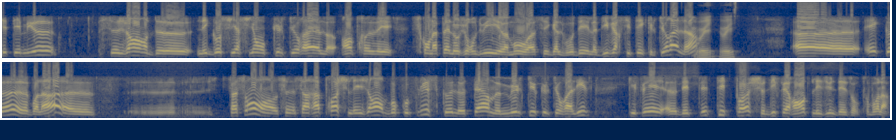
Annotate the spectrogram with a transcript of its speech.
c'était mieux ce genre de négociation culturelle entre les ce qu'on appelle aujourd'hui un mot assez galvaudé la diversité culturelle. Hein, oui, oui. Euh, et que voilà. Euh, euh de toute façon, ça rapproche les gens beaucoup plus que le terme multiculturalisme qui fait euh, des petites poches différentes les unes des autres. Voilà.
